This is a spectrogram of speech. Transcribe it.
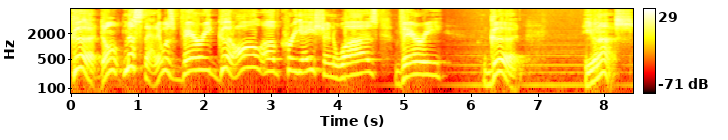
good. Don't miss that. It was very good. All of creation was very good. Even us.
